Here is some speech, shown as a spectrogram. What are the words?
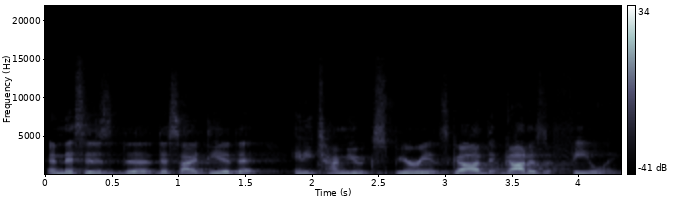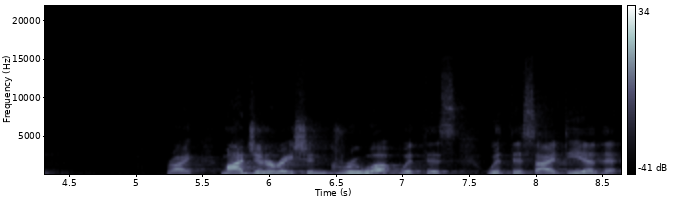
And this is the, this idea that anytime you experience God, that God is a feeling, right? My generation grew up with this, with this idea that,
